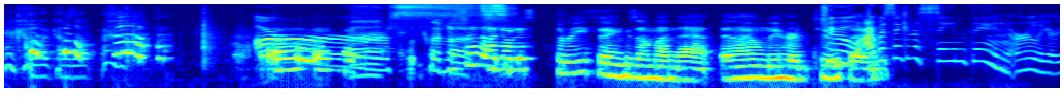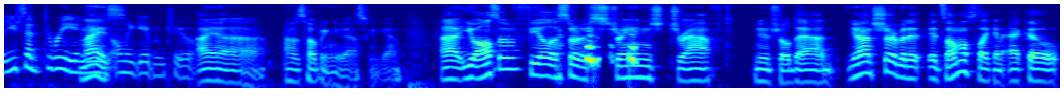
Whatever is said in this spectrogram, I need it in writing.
and comes up. Uh, Ars. You said I noticed three things on my net, and I only heard two. Two. Things. I was thinking the same thing earlier. You said three, and Nice. you only gave him two. I uh, I was hoping you'd ask again. Uh, you also feel a sort of strange draft, neutral dad. You're not sure, but it, it's almost like an echo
